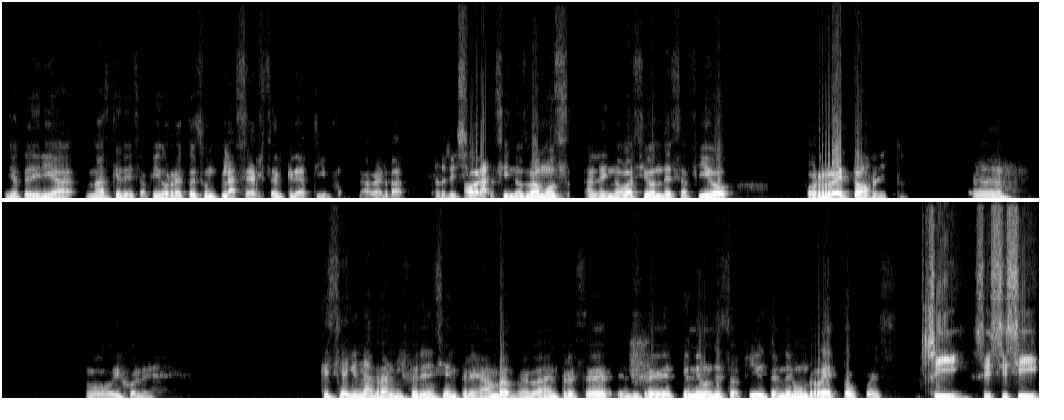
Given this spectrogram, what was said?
yo te diría, más que desafío o reto, es un placer ser creativo, la verdad. Padrísimo. Ahora, si nos vamos a la innovación, desafío o reto, reto. Ah, Oh, híjole. Que si hay una gran diferencia entre ambas, ¿verdad? Entre, ser, entre tener un desafío y tener un reto, pues. Sí, sí, sí, sí.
